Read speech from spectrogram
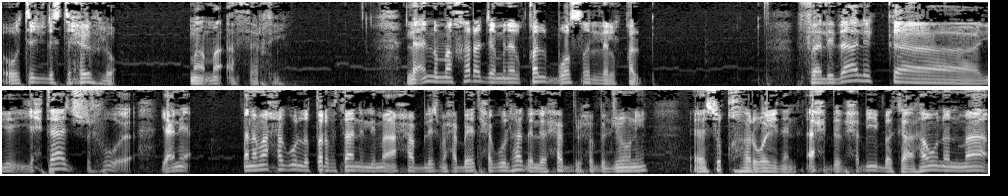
وتجلس تحلف له ما ما أثر فيه. لأنه ما خرج من القلب وصل للقلب. فلذلك آه، يحتاج هو يعني أنا ما حقول للطرف الثاني اللي ما أحب ليش ما حبيت؟ حقول هذا اللي حب الحب الجنوني آه، سقها رويدا. أحبب حبيبك هونا ما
